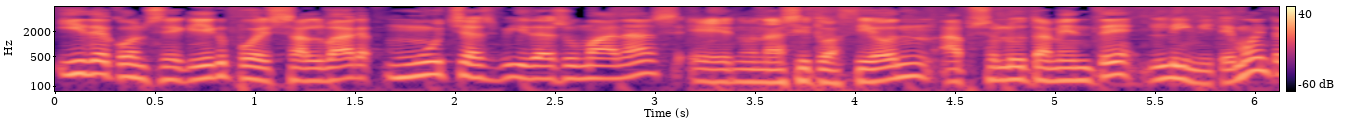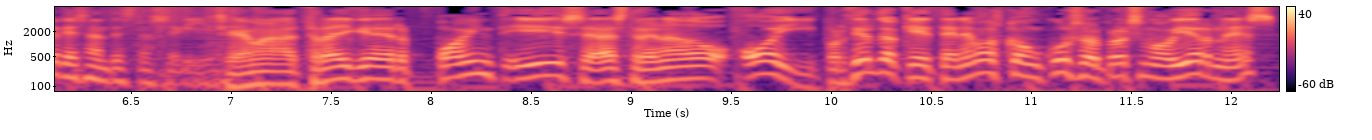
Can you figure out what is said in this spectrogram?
y de conseguir pues salvar muchas vidas humanas en una situación absolutamente límite. Muy interesante esta serie. Se llama Trigger Point y se ha estrenado hoy. Por cierto, que tenemos concurso el próximo viernes.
